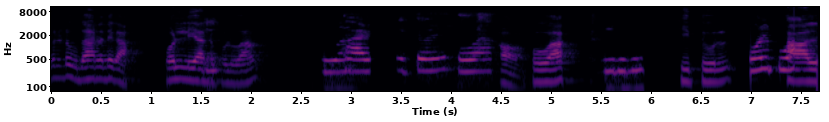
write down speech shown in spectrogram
වලට උදාහරණ දෙකක්. පොල් ලියන්න පුළුවන්. පුවක්. කිතුල් පොල් තල්.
